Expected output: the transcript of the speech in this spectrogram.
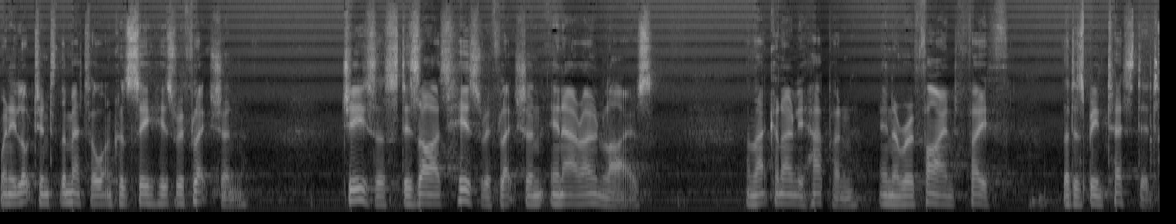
when he looked into the metal and could see his reflection, Jesus desires his reflection in our own lives. And that can only happen in a refined faith that has been tested.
